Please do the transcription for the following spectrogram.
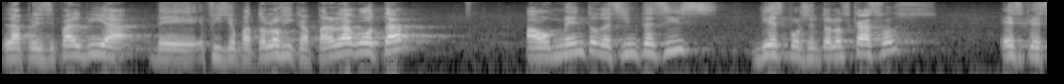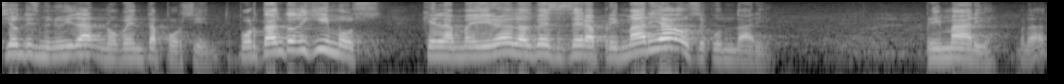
la principal vía fisiopatológica para la gota, aumento de síntesis 10% de los casos, excreción disminuida 90%. Por tanto, dijimos que la mayoría de las veces era primaria o secundaria. Primaria, ¿verdad?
